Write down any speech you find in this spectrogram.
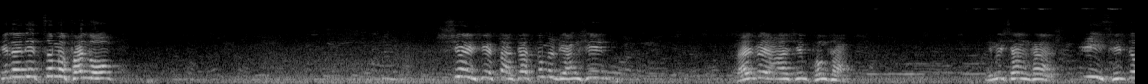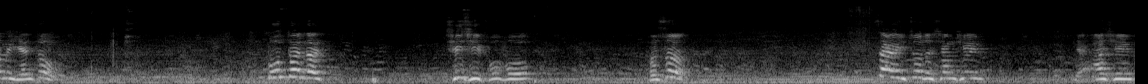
今天你这么繁荣，谢谢大家这么良心来为阿星捧场。你们想想看，疫情这么严重。不断的起起伏伏，可是在座的乡亲也阿心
